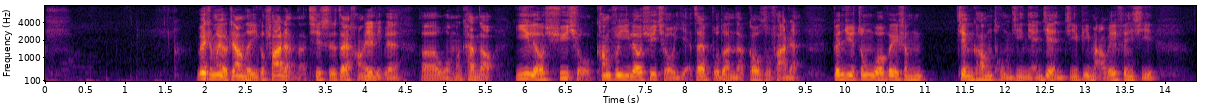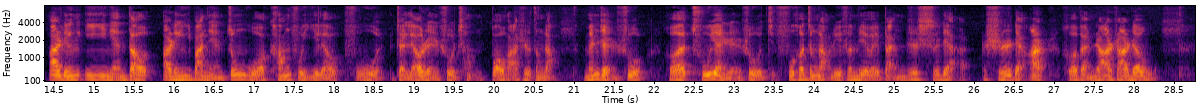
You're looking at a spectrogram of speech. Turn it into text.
为什么有这样的一个发展呢？其实，在行业里边，呃，我们看到医疗需求、康复医疗需求也在不断的高速发展。根据中国卫生健康统计年鉴及毕马威分析。二零一一年到二零一八年，中国康复医疗服务诊疗人数呈爆发式增长，门诊数和出院人数复合增长率分别为百分之十点十点二和百分之二十二点五，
